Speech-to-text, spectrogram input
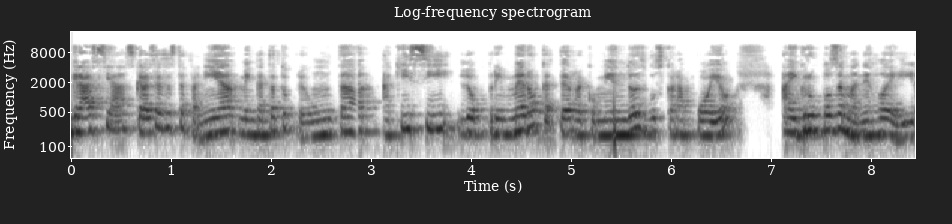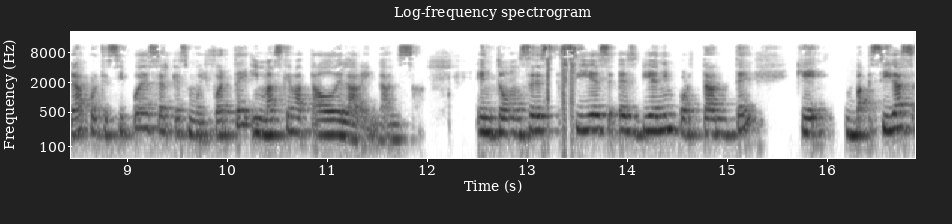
Gracias, gracias Estefanía. Me encanta tu pregunta. Aquí sí, lo primero que te recomiendo es buscar apoyo. Hay grupos de manejo de ira porque sí puede ser que es muy fuerte y más que batado de la venganza. Entonces, sí es, es bien importante que sigas,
